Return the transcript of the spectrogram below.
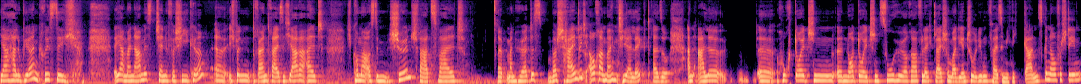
Ja, hallo Björn, grüß dich. Ja, mein Name ist Jennifer Schieke. Äh, ich bin 33 Jahre alt. Ich komme aus dem schönen Schwarzwald. Äh, man hört es wahrscheinlich ja. auch an meinem Dialekt, also an alle äh, hochdeutschen, äh, norddeutschen Zuhörer vielleicht gleich schon mal die Entschuldigung, falls Sie mich nicht ganz genau verstehen.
